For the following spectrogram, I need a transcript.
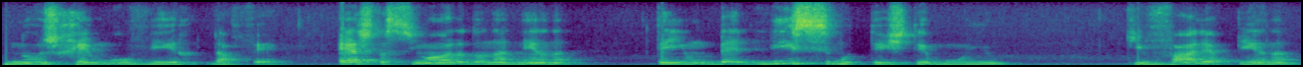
nos remover da fé. Esta senhora, Dona Nena, tem um belíssimo testemunho que vale a pena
